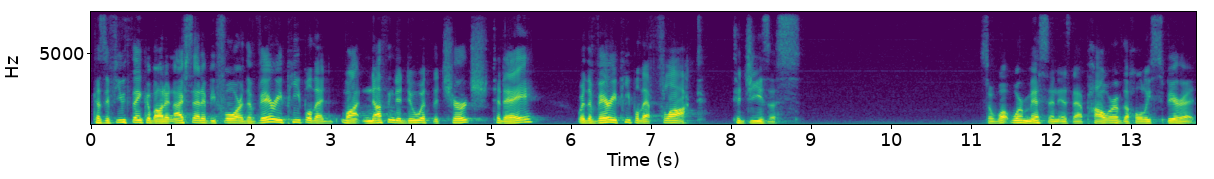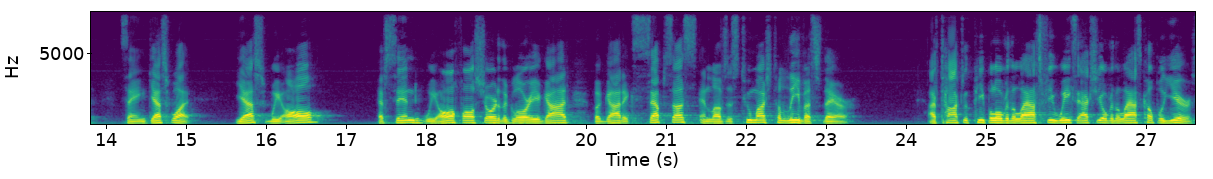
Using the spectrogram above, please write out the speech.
Because if you think about it, and I've said it before, the very people that want nothing to do with the church today were the very people that flocked to Jesus. So, what we're missing is that power of the Holy Spirit saying, guess what? Yes, we all have sinned. We all fall short of the glory of God, but God accepts us and loves us too much to leave us there. I've talked with people over the last few weeks, actually over the last couple years,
